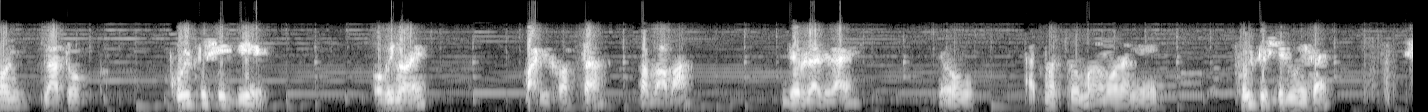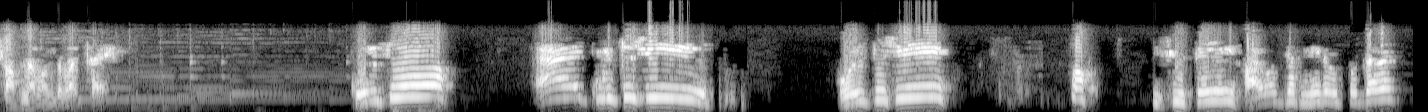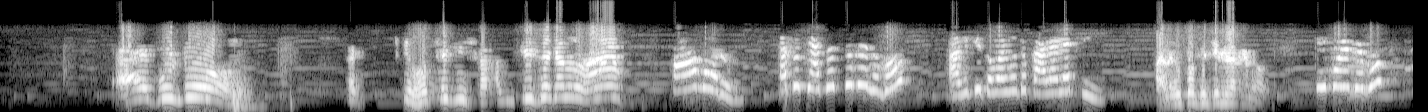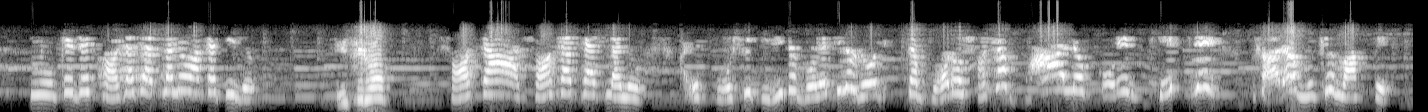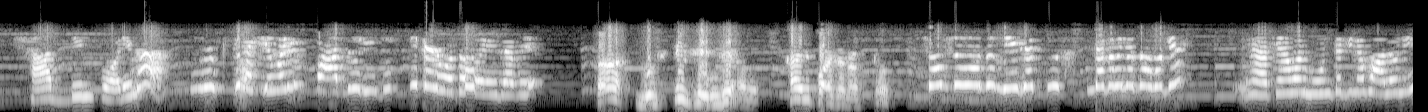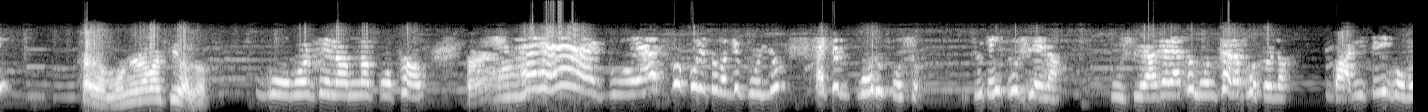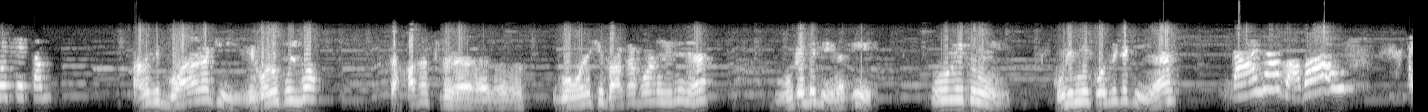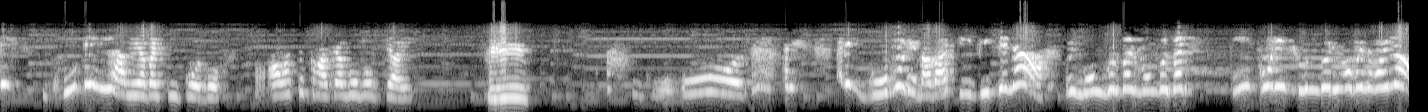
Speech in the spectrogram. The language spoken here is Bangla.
এখন নাটক ফুলটুসি দিয়ে অভিনয় বাড়ির কর্তা বা বাবা দেবরাজ রায় এবং একমাত্র মা মরা মেয়ে ফুলটুসির ভূমিকায় স্বপ্না বন্দ্যোপাধ্যায়। এই ফুলটুসি ফুলটুসি কিছুতেই বজ্জাত মেয়েটা উত্তর দেবে। এই কি হচ্ছে কি? শান্তিতে কেন হ্যাঁ? এত চেঁচাচ্ছ কেন গো? আমি কি তোমার মতো কালা নাকি? আরে উত্তর দিচ্ছিস না কেন? কি করে দেব? মুখে যে শশা চেঁচলানো আঁকা ছিল। কি ছিল? শশা শশা চেঁচলানো আরে পশু টিভিতে বলেছিল রোজ একটা বড় শশা ভালো করে থেতলে সারা মুখে মাখতে। সাত দিন পরে না মুখটা একেবারে পাথুরি বিস্কিটের মতো হয়ে যাবে। হ্যাঁ, গুষ্টি হিন্দি হবে। খাই পয়সা নষ্ট। সব সময় তো মেয়ে যাচ্ছি। দেখাবে না তো আমাকে? রাতে আমার মনটা কিনা ভালো নেই? হ্যাঁ, মনের আবার কি হলো? গোবর পেলাম না কোথাও। হ্যাঁ? গো- এত করে তোমাকে বললুম একটা গরু পোষো। কিছুতেই পুষলে না। পুষলে আগে এত মন খারাপ হতো না। বাড়িতেই গোবর পেতাম। আমি কি গোয়া নাকি? যে গরু পুষবো? তা হঠাৎ গোবরে কি দরকার পড়ল হ্যাঁ? মুখে দেখি নাকি? তুমি তুমি কুড়ি নিয়ে করবিটা কি হ্যাঁ? না না বাবা আরে ঘুটে নিয়ে আমি আবার কি করব? আমার তো কাঁচা গোবর চাই। কি? গোবর? আরে আরে গোবরে বাবা টিভিতে না ওই মঙ্গলবার মঙ্গলবার কি করে সুন্দরী হবেন হয় না?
